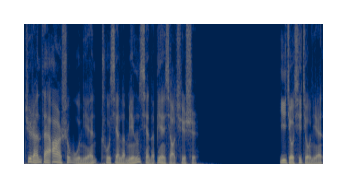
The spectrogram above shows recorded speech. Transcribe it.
居然在二十五年出现了明显的变小趋势。一九七九年，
